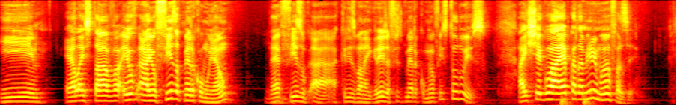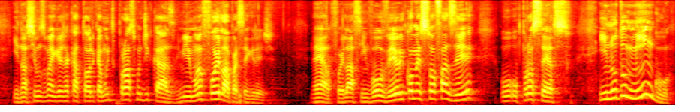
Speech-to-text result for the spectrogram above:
E ela estava. Eu, ah, eu fiz a primeira comunhão, né? Fiz a, a crisma na igreja, fiz a primeira comunhão, fiz tudo isso. Aí chegou a época da minha irmã fazer. E nós tínhamos uma igreja católica muito próxima de casa. minha irmã foi lá para essa igreja. Né? Ela foi lá, se envolveu e começou a fazer o, o processo. E no domingo,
